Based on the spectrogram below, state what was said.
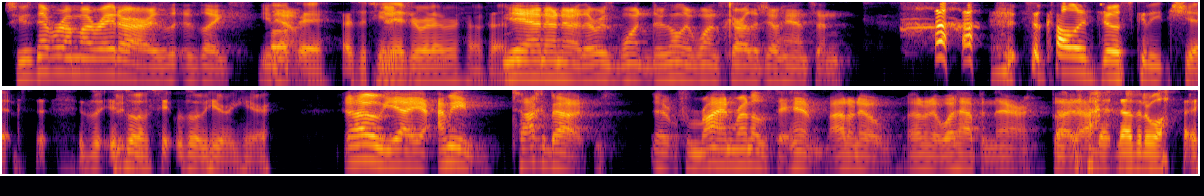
she was never on my radar as, as like you know okay as a teenager or whatever okay yeah no no there was one there's only one Scarlett Johansson so Colin Jost can eat shit. Is, is what I'm is what I'm hearing here. Oh yeah, yeah. I mean, talk about from Ryan Reynolds to him. I don't know. I don't know what happened there, but uh, neither do I.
